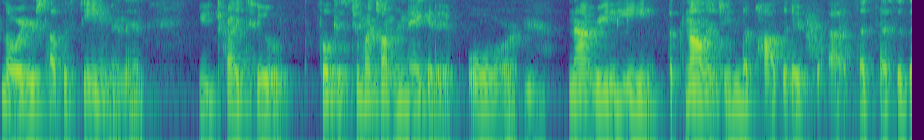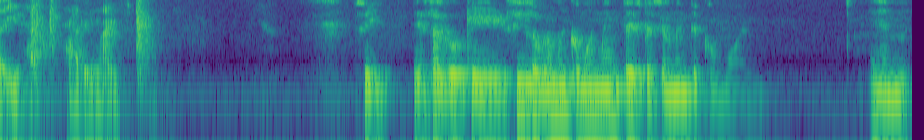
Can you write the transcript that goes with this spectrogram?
lower your self-esteem and then you try to focus too much on the negative or mm-hmm. not really acknowledging the positive uh, successes that you have had in life sí es algo que sí lo veo muy comúnmente especialmente como en, en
